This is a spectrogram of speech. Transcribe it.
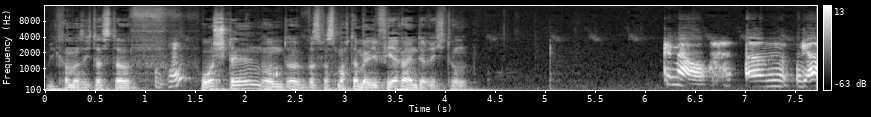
Wie kann man sich das da mhm. vorstellen und äh, was, was macht da Mellifera in der Richtung? Genau. Ähm, ja,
